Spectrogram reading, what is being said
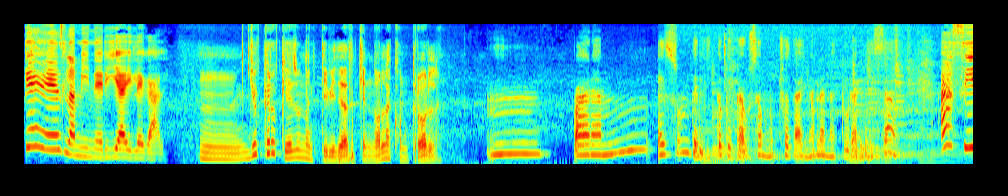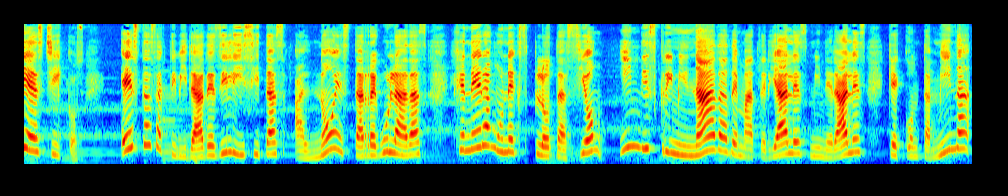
qué es la minería ilegal? Mm, yo creo que es una actividad que no la controla. Mm, para mí es un delito que causa mucho daño a la naturaleza. Así es chicos, estas actividades ilícitas, al no estar reguladas, generan una explotación indiscriminada de materiales minerales que contamina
